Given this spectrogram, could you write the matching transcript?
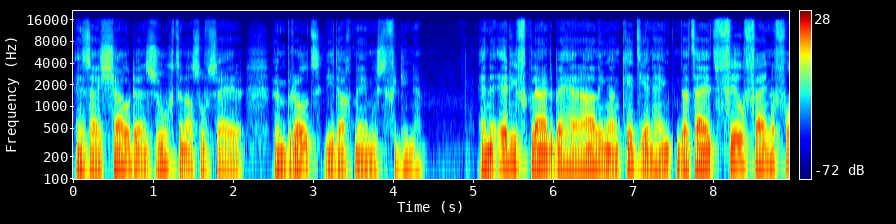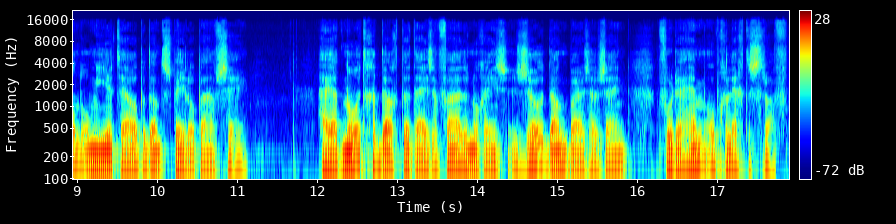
En zij sjouwden en zoegden alsof zij hun brood die dag mee moesten verdienen. En Eddie verklaarde bij herhaling aan Kitty en Henk dat hij het veel fijner vond om hier te helpen dan te spelen op AFC. Hij had nooit gedacht dat hij zijn vader nog eens zo dankbaar zou zijn voor de hem opgelegde straf.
